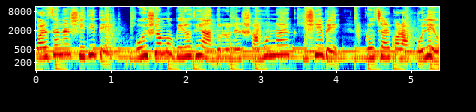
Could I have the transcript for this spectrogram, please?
ফারজানা সিথিতে বৈষম্য বিরোধী আন্দোলনের সমন্বয়ক হিসেবে প্রচার করা হলেও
